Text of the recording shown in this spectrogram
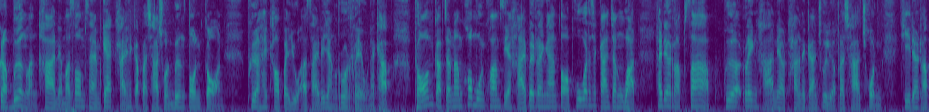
กระเบื้องหลังคาเนี่ยมาซ่อมแซมแก้ไขให้กับประชาชนเบื้องต้นก่อน เพื่อให้เข้าไปอยู่อาศัยได้อย่างรวดเร็วนะครับพร้อมกับจะนำข้อมูลความเสียหายไปรายงานต่อผู้ว่าราชการจังหวัดให้ได้รับทราบ เพื่อเร่งหาแนวทางในการช่วยเหลือประชาชนที่ได้รับ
